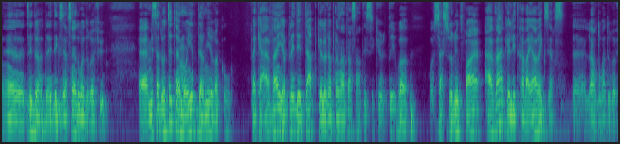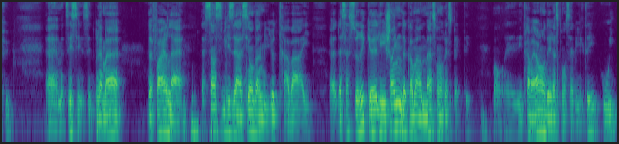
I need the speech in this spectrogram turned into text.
euh, d'exercer un droit de refus. Euh, mais ça doit être un moyen de dernier recours. Fait qu'avant, il y a plein d'étapes que le représentant santé sécurité va, va s'assurer de faire avant que les travailleurs exercent euh, leur droit de refus. Euh, mais tu sais, c'est- c'est vraiment de faire la, la sensibilisation dans le milieu de travail, euh, de s'assurer que les chaînes de commandement sont respectées. Bon, euh, les travailleurs ont des responsabilités, oui,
